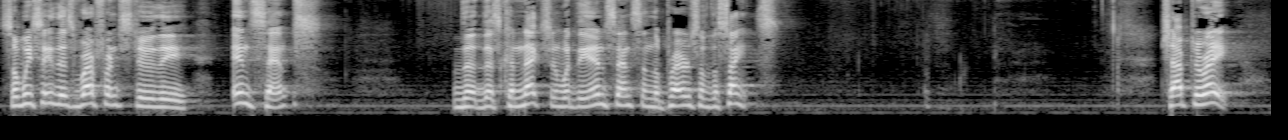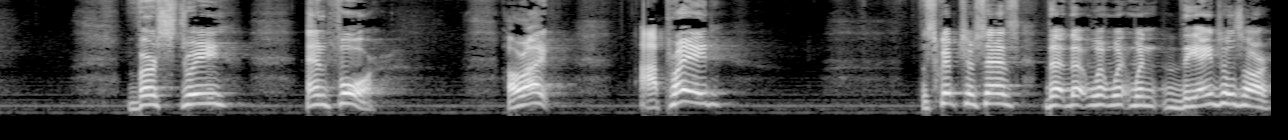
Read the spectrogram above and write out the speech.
So we see this reference to the incense the, this connection with the incense and the prayers of the saints. Chapter 8, verse 3 and 4. All right, I prayed. The scripture says that, that when, when, the angels are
